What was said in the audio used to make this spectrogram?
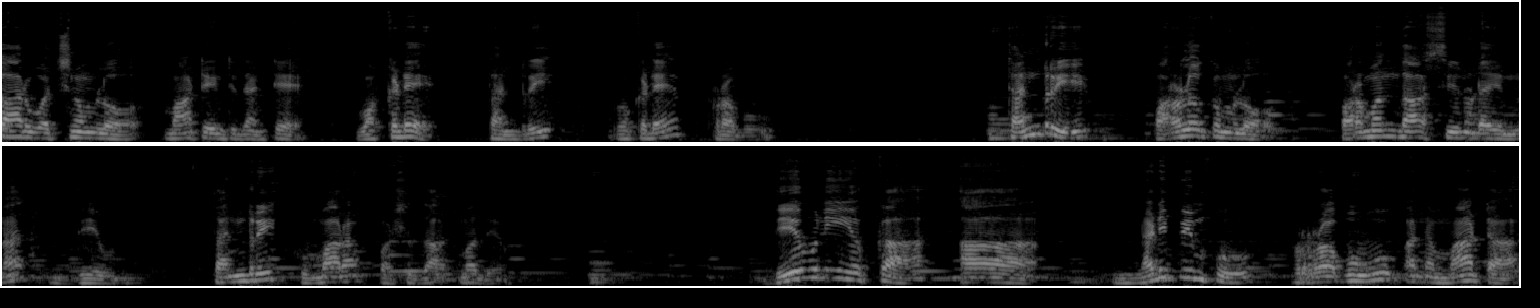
ఆరు వచనంలో మాట ఏంటిదంటే ఒక్కడే తండ్రి ఒకడే ప్రభువు తండ్రి పరలోకంలో పరమందాసీనుడైన దేవుడు తండ్రి కుమార పరిశుధాత్మ దేవుడు. దేవుని యొక్క ఆ నడిపింపు ప్రభువు అన్న మాట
